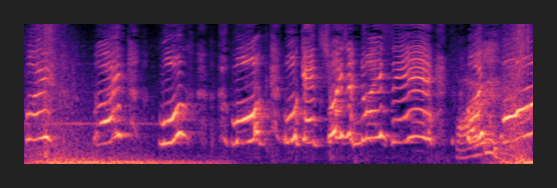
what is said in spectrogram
เฮ้ย เฮ้ย มุก มุก มุก แกช่วยฉันด้วยสิ ปล่มุก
